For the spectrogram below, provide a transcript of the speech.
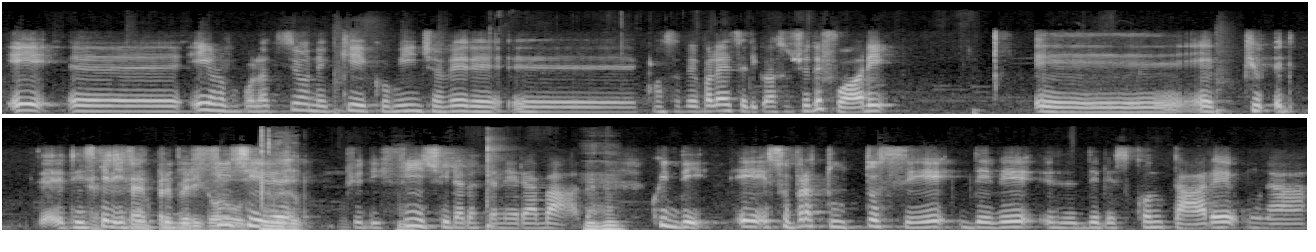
E, eh, e una popolazione che comincia a avere eh, consapevolezza di cosa succede fuori eh, è più, eh, rischia È di essere più difficile, più difficile da tenere a bada. Mhm. Quindi, e soprattutto se deve, eh, deve scontare una,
